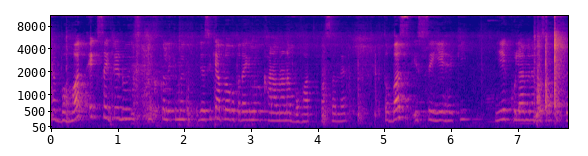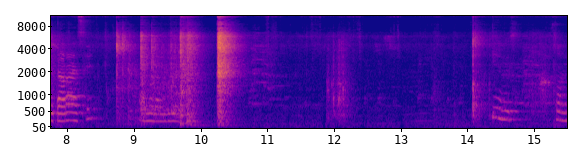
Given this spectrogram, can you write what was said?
मैं बहुत एक्साइटेड हूँ इस चीज़ को लेकर मैं, जैसे कि आप लोगों को पता है कि मेरे को खाना बनाना बहुत पसंद है। तो बस इससे ये है कि ये खुला मेरा मसाला को पिटारा ऐसे, और मैं डाल दिया सॉरी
